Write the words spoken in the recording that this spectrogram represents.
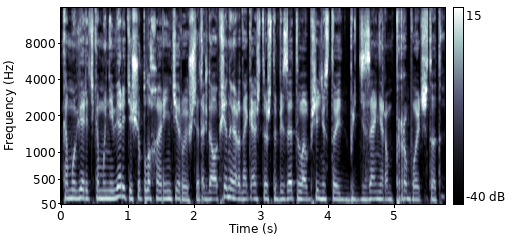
кому верить, кому не верить, еще плохо ориентируешься. Тогда вообще, наверное, кажется, что без этого вообще не стоит быть дизайнером, пробовать что-то.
